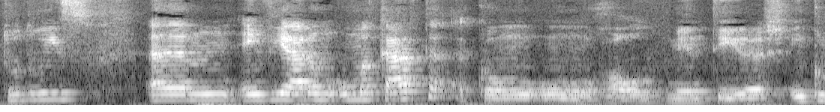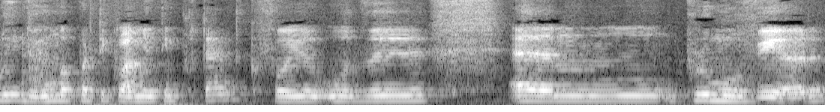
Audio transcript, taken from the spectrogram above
tudo isso, hum, enviaram uma carta com um rol de mentiras, incluindo uma particularmente importante, que foi o de hum, promover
